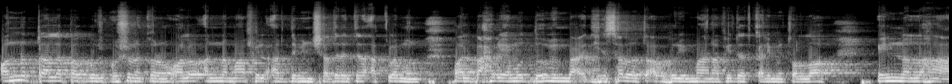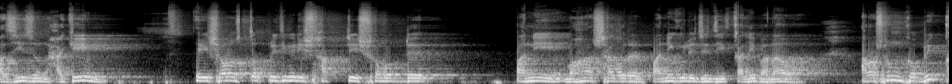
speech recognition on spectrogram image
অন্যটা আল্লাহ পাক ঘোষ- ঘোষণা করুন, ওয়ালাউ আন্না মাহফিল আরদি মিন শাজারাতিন আকলামুন, ওয়াল বাহরু ইয়ামুদ্দুহু মিন বা'দিহি সাবআতু আবহুরি মা নাফিদাত কালিমাতুল্লাহ। ইন্নাল্লাহা আজিজুন হাকীম। এই সমস্ত পৃথিবীর সাতটি সমুদ্রের পানি, মহাসাগরের পানিগুলি যদি কালি বানাও আর অসংখ্য বৃক্ষ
